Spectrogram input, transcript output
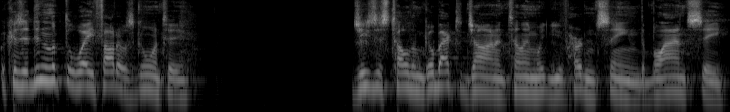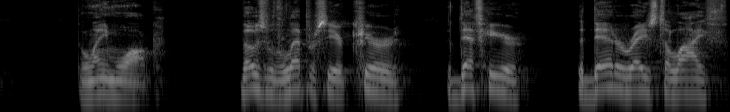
Because it didn't look the way he thought it was going to. Jesus told them, Go back to John and tell him what you've heard and seen. The blind see, the lame walk, those with leprosy are cured, the deaf hear, the dead are raised to life,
